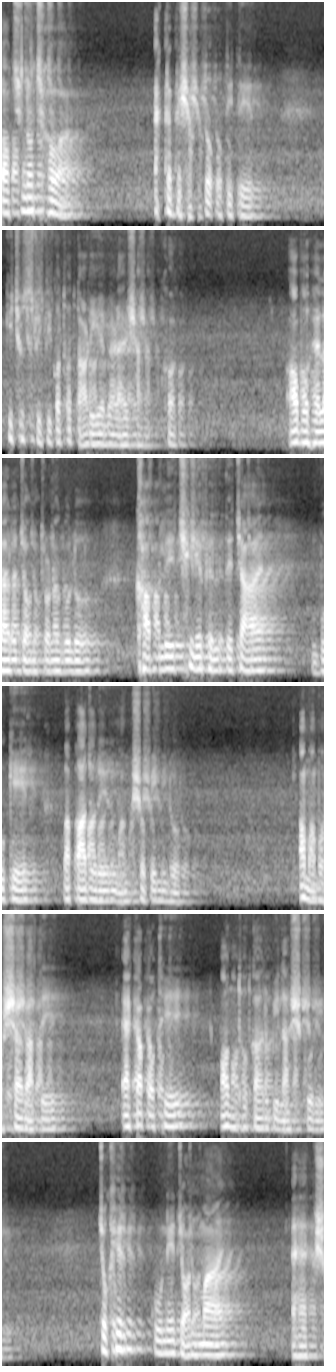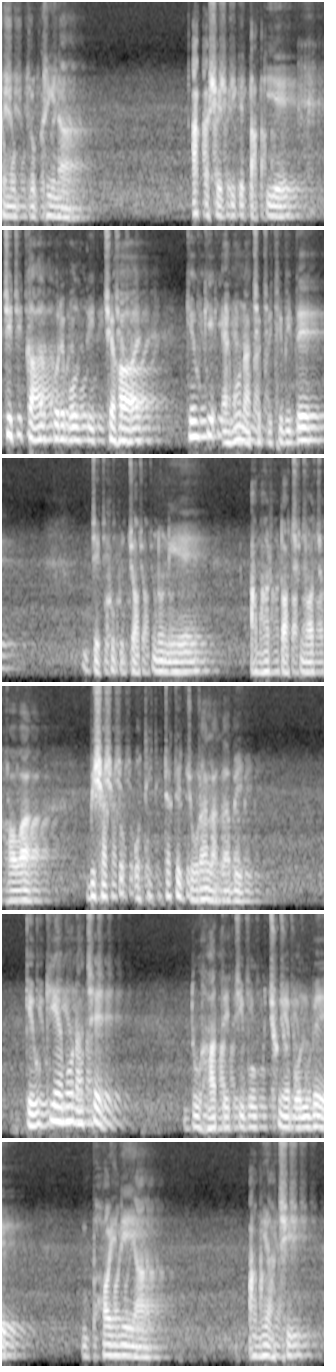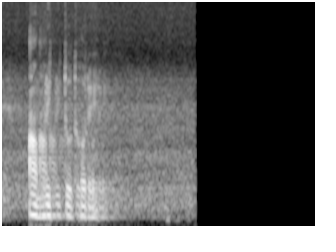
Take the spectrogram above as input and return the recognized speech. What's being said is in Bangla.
তছনছ হওয়া একটা বিষাক্ত অতীতের কিছু স্মৃতিকথা তাড়িয়ে বেড়ায় সারাক্ষণ। অবহেলার যন্ত্রণাগুলো খাবলে ছিঁড়ে ফেলতে চায় বুকের বা পাদরের মাংসপিণ্ড। অমাবস্যা রাতে একা পথে অন্ধকার বিলাস করি। চোখের কোণে জন্মায় এক সমুদ্র ঘৃণা আকাশের দিকে তাকিয়ে চিৎকার করে বলতে ইচ্ছে হয়, কেউ কি এমন আছে পৃথিবীতে যে খুব যত্ন নিয়ে আমার তছনছ হওয়া বিষাক্ত অতীতটাকে জোড়া লাগাবে? কেউ কি এমন আছে? দু হাতে চিবুক ছুঁয়ে বলবে, ভয় নেই আর, আমি আছি আমৃত্যু ধরে।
